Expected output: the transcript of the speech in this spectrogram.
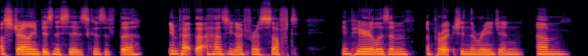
Australian businesses because of the impact that has, you know, for a soft imperialism approach in the region. Um,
